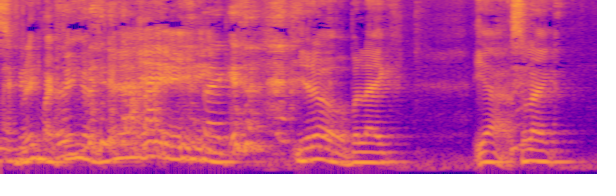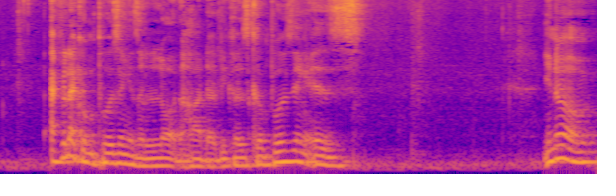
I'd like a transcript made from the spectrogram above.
my fingers. break my fingers, man. Hey. like, you know, but like, yeah. So like, I feel like composing is a lot harder because composing is, you know,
